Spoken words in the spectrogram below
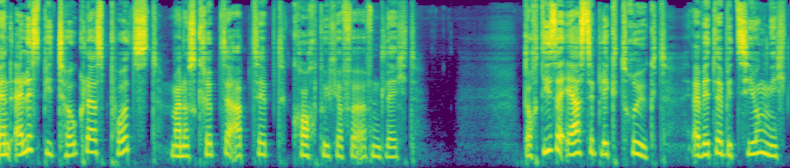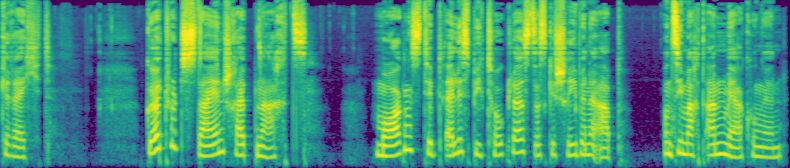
während Alice B. Toklas putzt, Manuskripte abtippt, Kochbücher veröffentlicht. Doch dieser erste Blick trügt, er wird der Beziehung nicht gerecht. Gertrude Stein schreibt nachts. Morgens tippt Alice B. Toklas das Geschriebene ab und sie macht Anmerkungen.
